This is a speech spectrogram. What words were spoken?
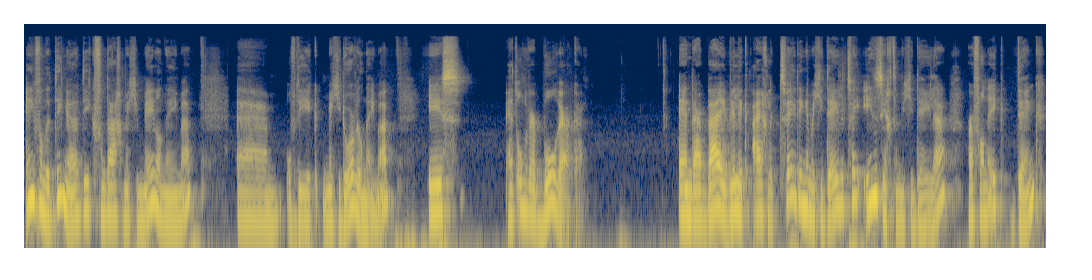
een van de dingen die ik vandaag met je mee wil nemen, Ehm, of die ik met je door wil nemen, is het onderwerp bolwerken. En daarbij wil ik eigenlijk twee dingen met je delen, twee inzichten met je delen, waarvan ik denk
